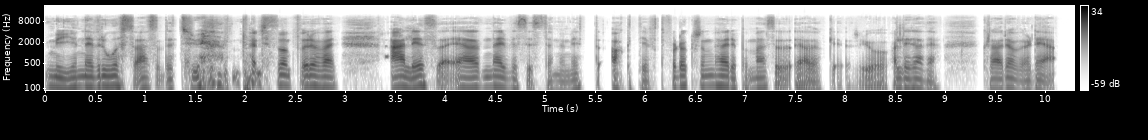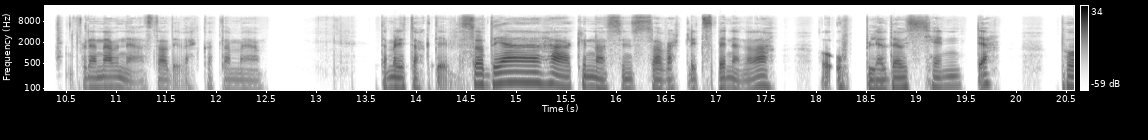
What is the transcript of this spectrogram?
mye nevrose. Altså, det tror jeg bare sånn For å være ærlig, så er nervesystemet mitt aktivt. For dere som hører på meg, så er dere jo allerede klar over det. For det nevner jeg stadig vekk, at de er, de er litt aktive. Så det har jeg kunnet synes har vært litt spennende, da. Å oppleve det og kjenne det på,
